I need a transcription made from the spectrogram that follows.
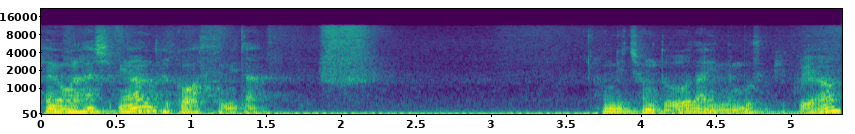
사용을 하시면 될 것 같습니다. 환기창도 나 있는 모습이고요.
